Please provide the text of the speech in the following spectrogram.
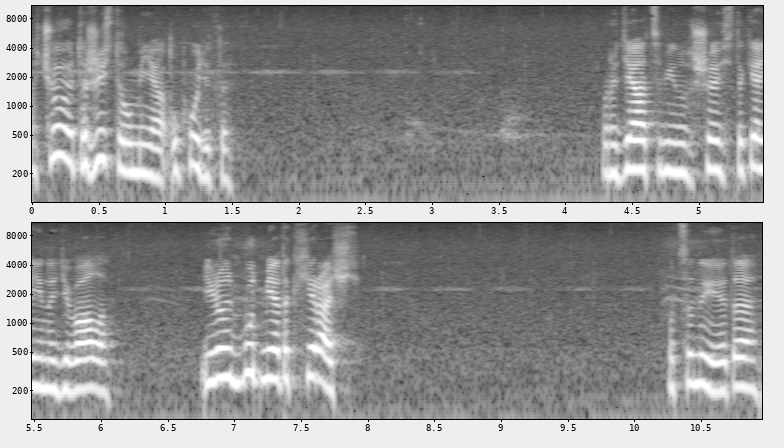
А чё эта жизнь-то у меня уходит-то? Радиация минус 6, так я не надевала. Или он будет меня так херачить? Пацаны, это...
